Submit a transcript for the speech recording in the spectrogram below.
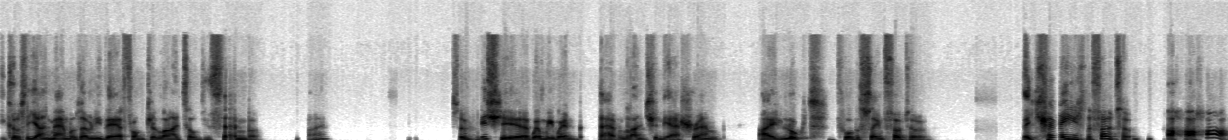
because the young man was only there from July till December, right? So this year, when we went to have lunch in the ashram, I looked for the same photo. They changed the photo. Ha ha ha.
